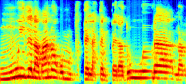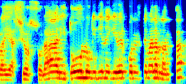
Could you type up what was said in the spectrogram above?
muy de la mano con las temperaturas, la radiación solar y todo lo que tiene que ver con el tema de la planta,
